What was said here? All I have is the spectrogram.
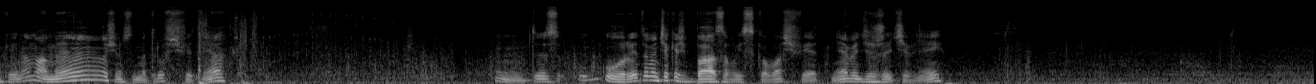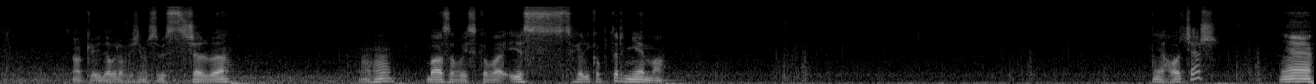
Okej, no mamy 800 metrów, świetnie. Hmm, to jest u góry, to będzie jakaś baza wojskowa, świetnie, będzie życie w niej. Okej, dobra, weźmiemy sobie strzelbę. Aha, baza wojskowa. Jest helikopter? Nie ma. Nie, chociaż? Nie.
